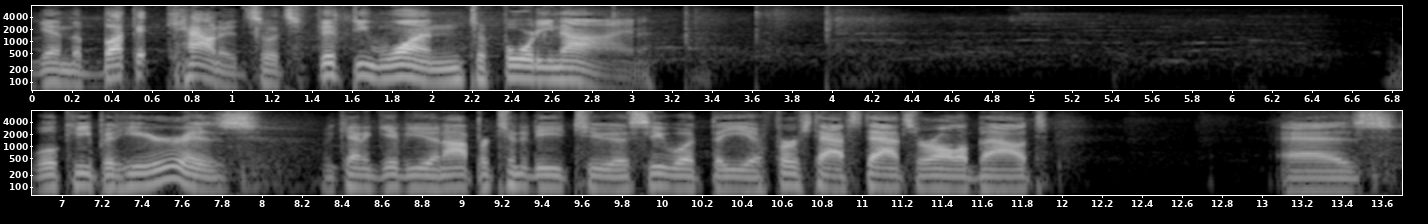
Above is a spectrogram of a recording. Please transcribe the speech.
Again, the bucket counted, so it's 51 to 49. We'll keep it here as we kind of give you an opportunity to uh, see what the uh, first half stats are all about as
